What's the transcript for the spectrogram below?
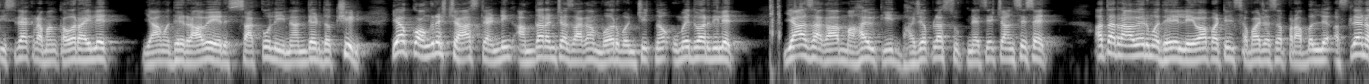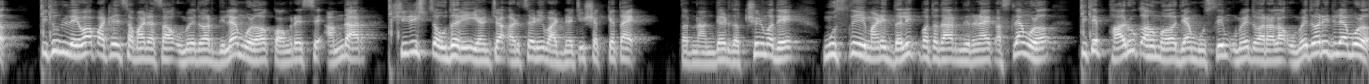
तिसऱ्या क्रमांकावर राहिलेत. यामध्ये रावेर साकोली नांदेड दक्षिण या काँग्रेसच्या स्टँडिंग आमदारांच्या जागांवर वंचितनं उमेदवार दिलेत. या जागा महायुतीत भाजपला सुटण्याचे चान्सेस आहेत. आता रावेरमध्ये लेवा पाटील समाजाचं प्राबल्य असल्यानं तिथून लेवा पाटील समाजाचा उमेदवार दिल्यामुळं काँग्रेसचे आमदार शिरीष चौधरी यांच्या अडचणी वाढण्याची शक्यता आहे. तर नांदेड दक्षिणमध्ये मुस्लिम आणि दलित मतदार निर्णायक असल्यामुळं तिथे फारुख अहमद या मुस्लिम उमेदवाराला उमेदवारी दिल्यामुळं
